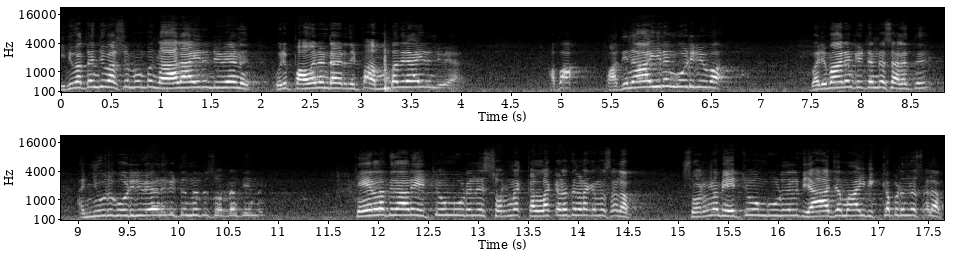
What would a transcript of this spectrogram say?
ഇരുപത്തഞ്ച് വർഷം മുമ്പ് നാലായിരം രൂപയാണ് ഒരു പവൻ ഉണ്ടായിരുന്നത്. ഇപ്പം അമ്പതിനായിരം രൂപയാണ് അപ്പോൾ പതിനായിരം കോടി രൂപ വരുമാനം കിട്ടേണ്ട സ്ഥലത്ത് അഞ്ഞൂറ് കോടി രൂപയാണ് കിട്ടുന്നത് സ്വർണത്തിൽ നിന്ന്. കേരളത്തിലാണ് ഏറ്റവും കൂടുതൽ സ്വർണ കള്ളക്കടത്ത് കിടക്കുന്ന സ്ഥലം. സ്വർണം ഏറ്റവും കൂടുതൽ വ്യാജമായി വിൽക്കപ്പെടുന്ന സ്ഥലം.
